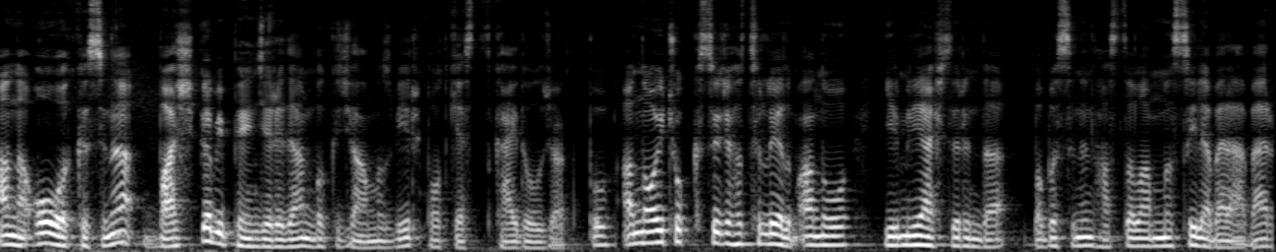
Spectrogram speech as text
Ana O vakasına başka bir pencereden bakacağımız bir podcast kaydı olacak bu. Ana O'yu çok kısaca hatırlayalım. Ana O 20'li yaşlarında babasının hastalanmasıyla beraber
